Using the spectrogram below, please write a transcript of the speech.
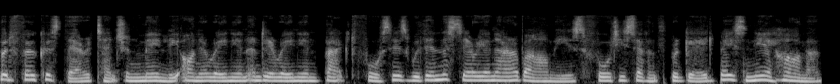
but focused their attention mainly on Iranian and Iranian-backed forces within the Syrian Arab Army's 47th Brigade base near Hama.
